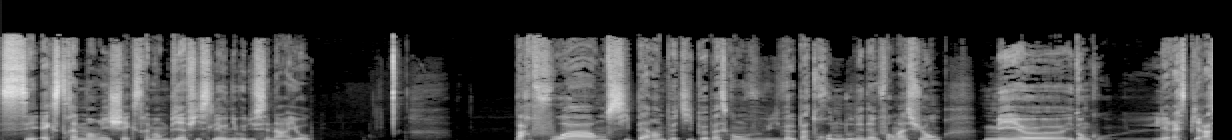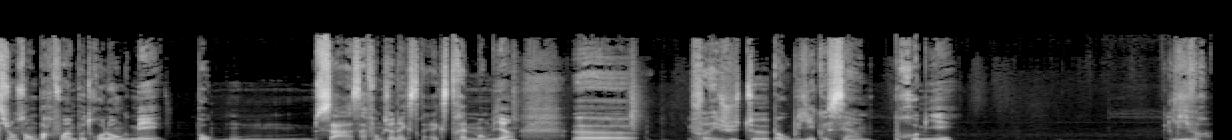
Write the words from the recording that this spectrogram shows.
c'est extrêmement riche et extrêmement bien ficelé au niveau du scénario. Parfois, on s'y perd un petit peu parce qu'ils veulent pas trop nous donner d'informations, et donc les respirations sont parfois un peu trop longues, mais bon, ça, ça fonctionne extré- extrêmement bien. Euh, il faudrait juste euh, pas oublier que c'est un premier livre.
